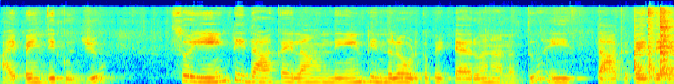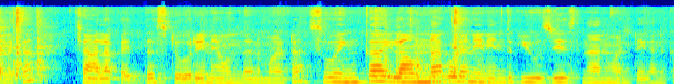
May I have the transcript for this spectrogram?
అయిపోయింది గుజ్జు. సో ఏంటి దాక ఇలా ఉంది? ఏంటి ఇందులో ఉడకపెట్టారు అని అనొద్దు. ఈ దాకకైతే కనుక చాలా పెద్ద స్టోరీనే ఉందన్నమాట. సో ఇంకా ఇలా ఉన్నా కూడా నేను ఎందుకు యూజ్ చేస్తున్నాను అంటే కనుక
